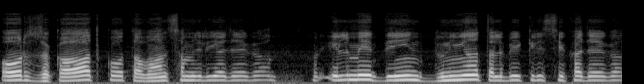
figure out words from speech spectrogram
اور زکوٰۃ کو توان سمجھ لیا جائے گا اور علم دین دنیا طلبی کے لیے سیکھا جائے گا،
